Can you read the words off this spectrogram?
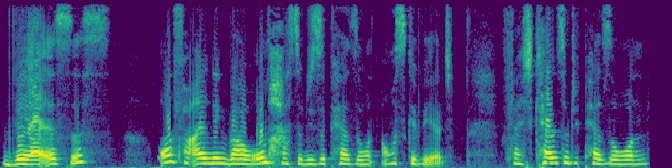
Wer ist es? Und vor allen Dingen, warum hast du diese Person ausgewählt? Vielleicht kennst du die Person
